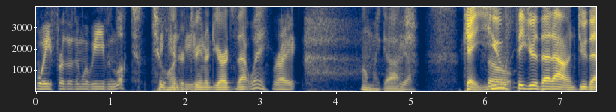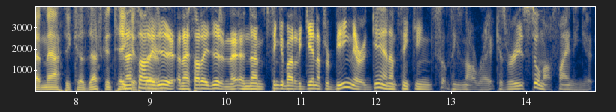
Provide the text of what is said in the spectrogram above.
way further than where we even looked. It 200 be- 300 yards that way Right. oh my gosh Yeah. okay you figure that out and do that math because that's going to take and I us thought there I did it, and I thought I did it, and, and I'm thinking about it again after being there again. I'm thinking something's not right because we're still not finding it.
